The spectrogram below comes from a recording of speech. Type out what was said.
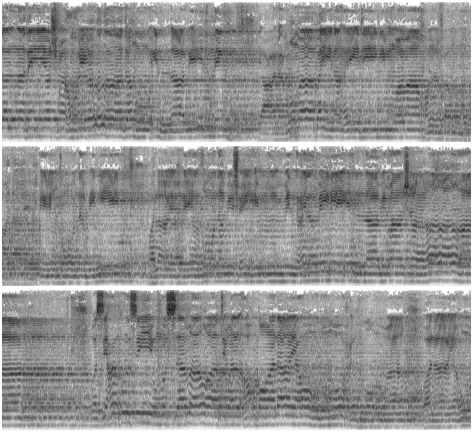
ذا الذي يشفع عنده إلا بإذنه يعلم ما بين أيديهم وما خلفهم ولا يحيطون به ولا يحيطون بشيء من علمه إلا بما شاء. وسع كرسيه السماوات والأرض ولا يعوده حفظهما ولا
